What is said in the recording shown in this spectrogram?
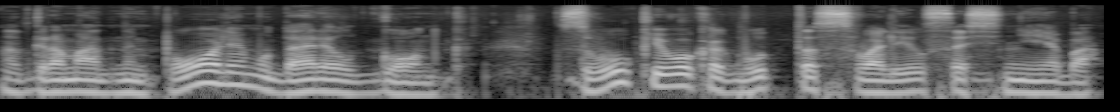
Над громадным полем ударил гонг. Звук его как будто свалился с неба.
